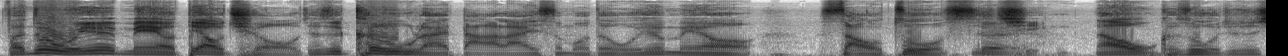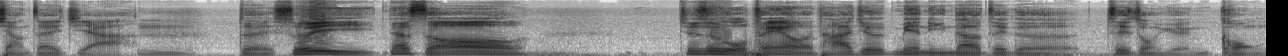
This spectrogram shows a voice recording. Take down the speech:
反正我又没有吊球，就是客户来打来什么的，我又没有少做事情，然后可是我就是想在家，嗯。对，所以那时候就是我朋友他就面临到这个这种员工，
